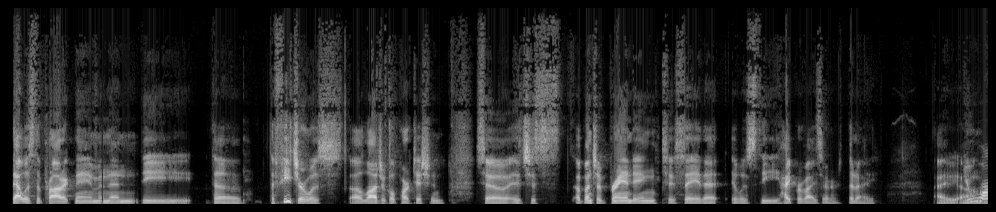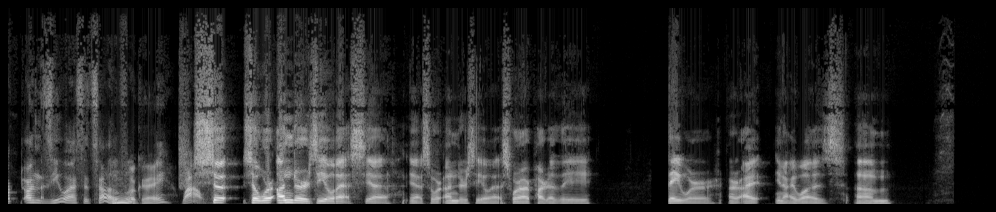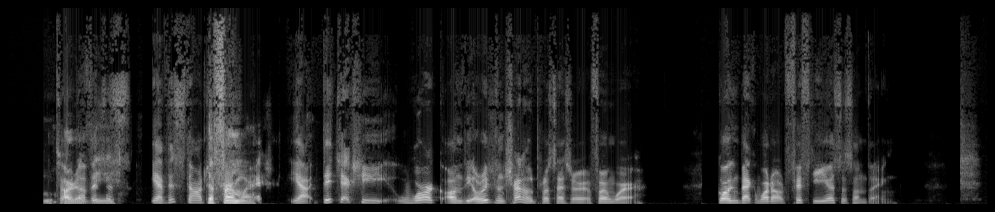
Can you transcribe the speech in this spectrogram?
that was the product name, and then the the the feature was a logical partition. So it's just a bunch of branding to say that it was the hypervisor that I I, um, you worked on z/OS itself, mm. okay? Wow. So, so we're under z/OS, yeah, yeah. So we're under z/OS. We're our part of the. They were, or I, you know, I was um, so part of the. Is, yeah, this started the firmware. Actually, yeah, did you actually work on the original channel processor firmware, going back what about fifty years or something?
